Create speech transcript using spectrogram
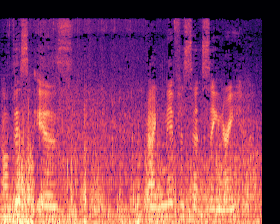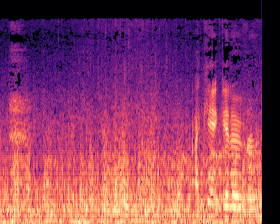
Now this is magnificent scenery. I can't get over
